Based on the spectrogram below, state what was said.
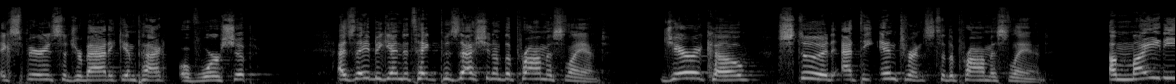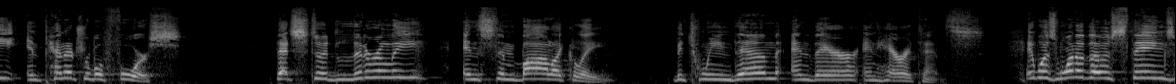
experienced the dramatic impact of worship as they began to take possession of the promised land. Jericho stood at the entrance to the promised land, a mighty, impenetrable force that stood literally and symbolically between them and their inheritance. It was one of those things,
